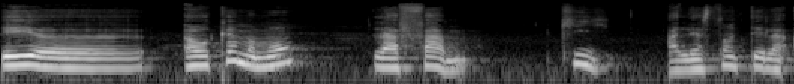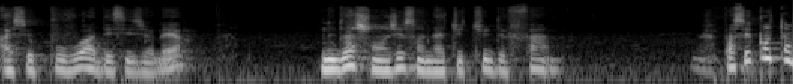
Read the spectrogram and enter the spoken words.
Et à aucun moment la femme qui à l'instant T là a ce pouvoir décisionnaire ne doit changer son attitude de femme. Parce que quand on,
